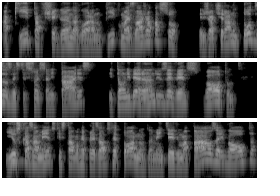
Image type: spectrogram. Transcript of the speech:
Aqui está chegando agora no pico, mas lá já passou. Eles já tiraram todas as restrições sanitárias e estão liberando e os eventos voltam. E os casamentos que estavam represados retornam também. Teve uma pausa e volta,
